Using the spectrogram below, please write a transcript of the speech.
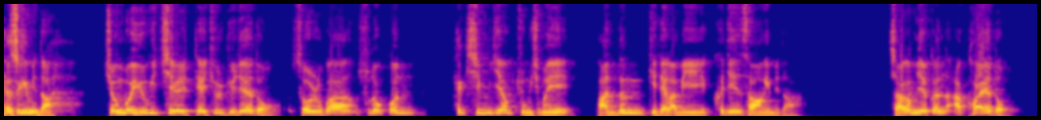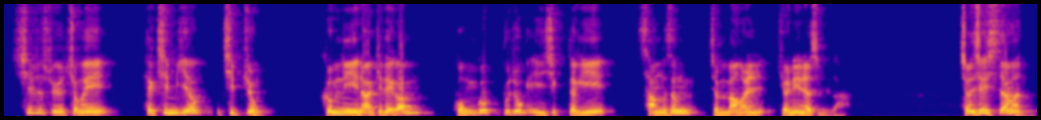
해석입니다. 정부 627 대출 규제에도 서울과 수도권 핵심 지역 중심의 반등 기대감이 커진 상황입니다. 자금 여건 악화에도 실수 요청의 핵심 지역 집중, 금리 인하 기대감, 공급 부족 인식 등이 상승 전망을 견인했습니다. 전세시장은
